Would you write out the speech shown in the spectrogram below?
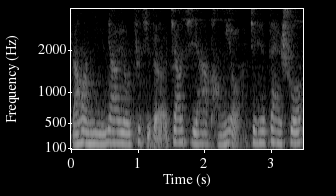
然后你要有自己的交际啊、朋友啊这些再说，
